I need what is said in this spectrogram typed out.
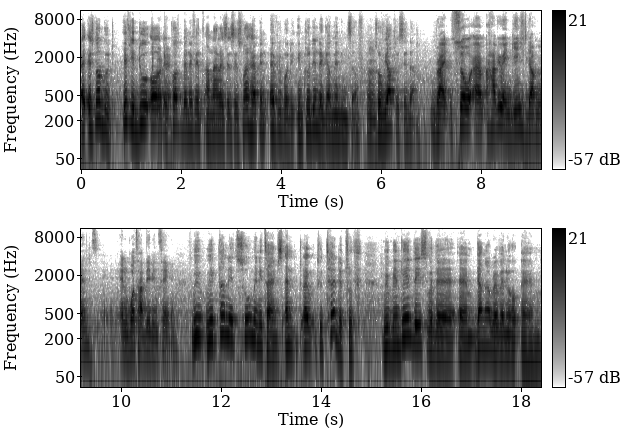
uh, it's not good. If you do all okay. the cost benefit analysis, it's not helping everybody, including the government himself. Mm. So we have to sit down. Right. So um, have you engaged government, and what have they been saying? We, we've done it so many times, and uh, to tell the truth, we've been doing this with the um, Ghana Revenue um,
